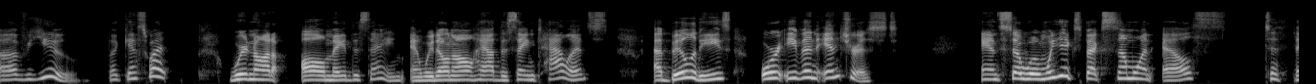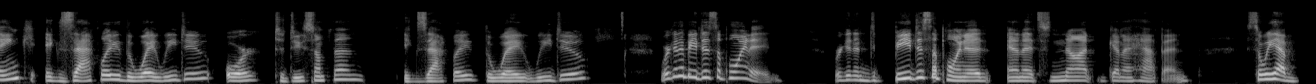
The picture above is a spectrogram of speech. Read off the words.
of you. But guess what? We're not all made the same and we don't all have the same talents abilities, or even interest. And so when we expect someone else to think exactly the way we do or to do something exactly the way we do, we're going to be disappointed. We're going to be disappointed and it's not going to happen. So we have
